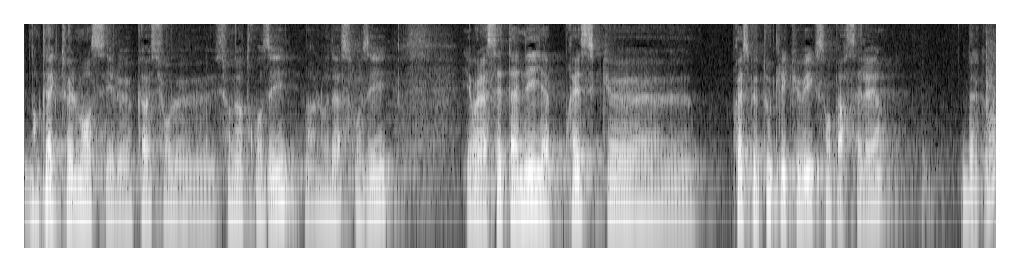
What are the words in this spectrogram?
Donc actuellement, c'est le cas sur, le, sur notre rosé, hein, l'audace rosé. Et voilà, cette année, il y a presque, presque toutes les cuvées qui sont parcellaires. D'accord.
